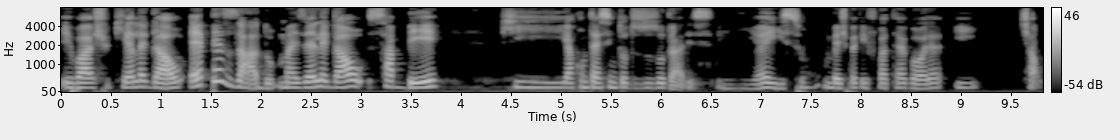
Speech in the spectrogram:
Eu acho que é legal. É pesado, mas é legal saber que acontece em todos os lugares. E é isso. Um beijo para quem ficou até agora e tchau.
